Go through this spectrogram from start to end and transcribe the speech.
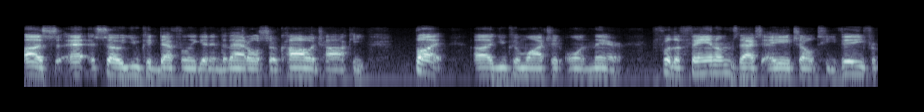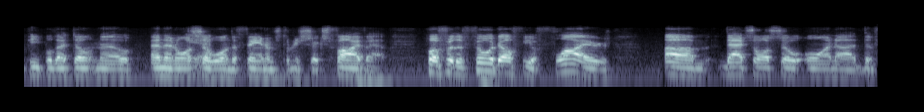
Uh, so, uh, so, you could definitely get into that. Also, college hockey, but uh, you can watch it on there. For the Phantoms, that's AHL TV for people that don't know, and then also yeah. on the Phantoms 365 app. But for the Philadelphia Flyers, um, that's also on uh, the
